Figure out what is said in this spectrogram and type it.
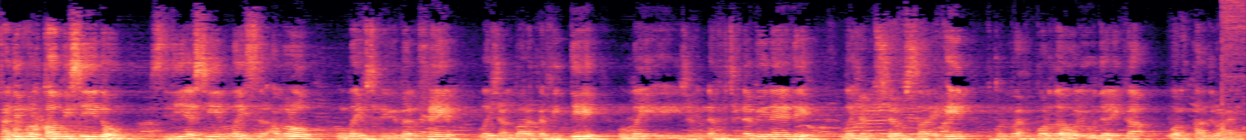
خادم القوم سيدهم سيدي ياسين الله يسر أمره والله يفتح لي باب الخير الله يجعل البركة في الدين والله يجعلنا فتحنا بين يديه الله يجعل الشباب الصالحين. كل ما يحب ورده ولي ذلك والقادر عليه.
